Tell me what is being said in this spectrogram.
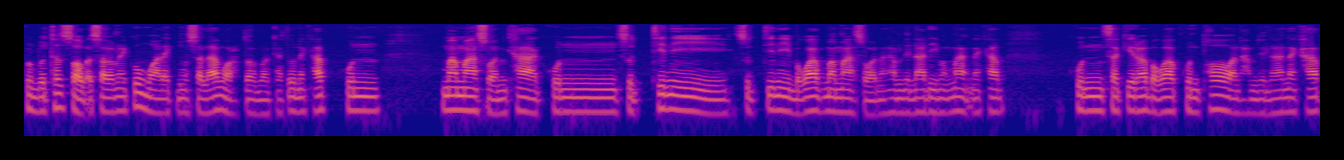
คุณบททดสอบอัสสลามุอะลัยกุมวะอะลัยกุมุสสลามวะเราะห์ตุลลอฮ์บะเราะกาตุนะครับ คุณมามาสอนค่ะ คุณสุดที่นี่สุดที่นี่บอกว่ามามาสอนทำเดลาดีมากๆนะครับ คุณสกิระบอกว่าคุณพ่อทำเดลานะครับ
